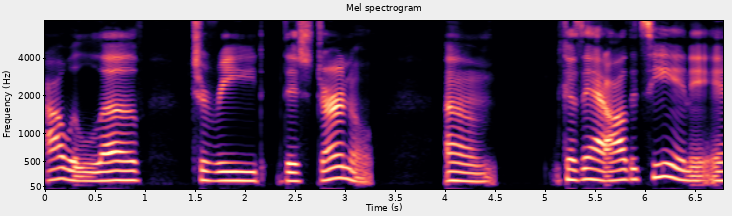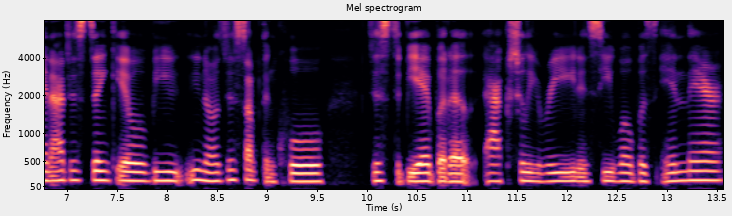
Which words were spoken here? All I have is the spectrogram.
I would love to read this journal um, because it had all the tea in it. And I just think it would be, you know, just something cool just to be able to actually read and see what was in there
